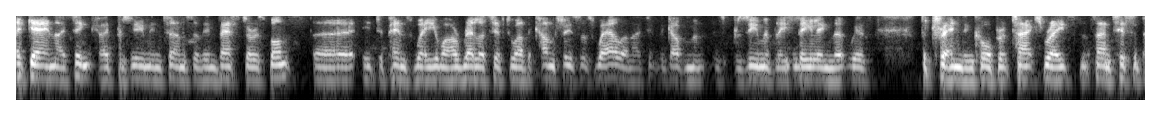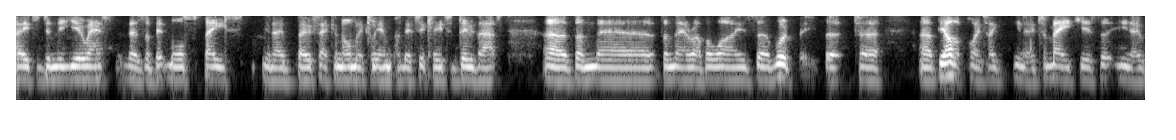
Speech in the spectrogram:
again, I think, I presume, in terms of investor response, uh, it depends where you are relative to other countries as well. And I think the government is presumably feeling that with the trend in corporate tax rates that's anticipated in the US, there's a bit more space, you know, both economically and politically to do that uh, than there than there otherwise uh, would be. But uh, uh, the other point I, you know, to make is that you know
